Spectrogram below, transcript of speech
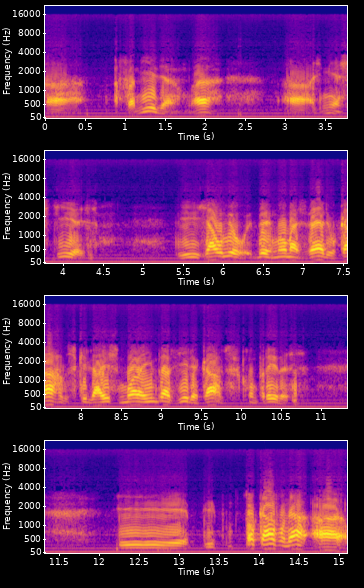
a, a família, né, as minhas tias, e já o meu, meu irmão mais velho, o Carlos, que aliás mora em Brasília, Carlos Contreiras. E, e tocavam, né? A,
